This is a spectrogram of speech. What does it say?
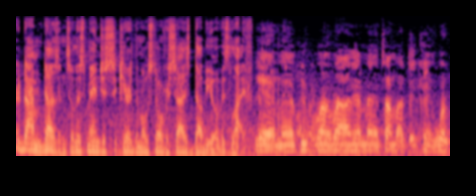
a dime a dozen, so this man just secured the most oversized W of his life. Yeah, man, people run around here, man, talking about they can't work.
